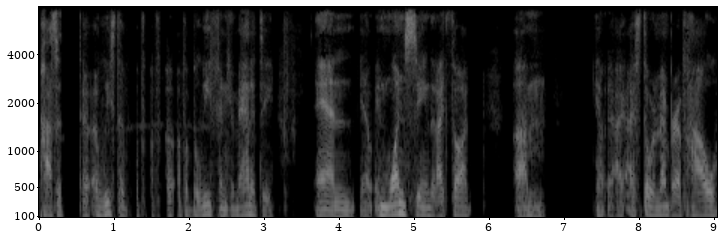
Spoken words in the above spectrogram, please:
posit- at least of, of, of, a belief in humanity. And you know, in one scene that I thought, um, you know, I, I still remember of how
